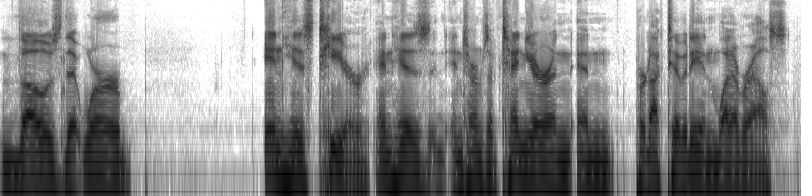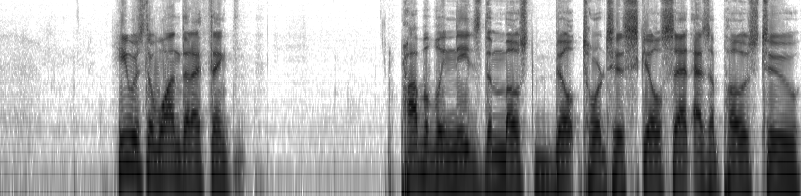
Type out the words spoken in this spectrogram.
those that were in his tier, in his in terms of tenure and, and productivity and whatever else he was the one that I think probably needs the most built towards his skill set as opposed to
